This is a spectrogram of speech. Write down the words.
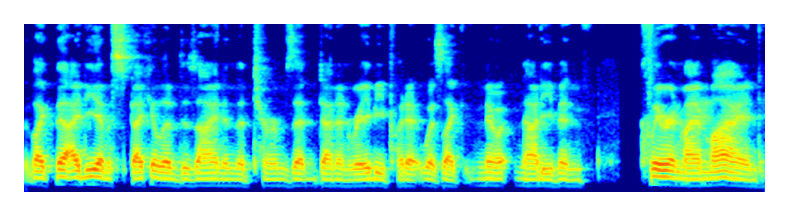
like the idea of speculative design in the terms that Dunne and Raby put it was like no not even clear in my mind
